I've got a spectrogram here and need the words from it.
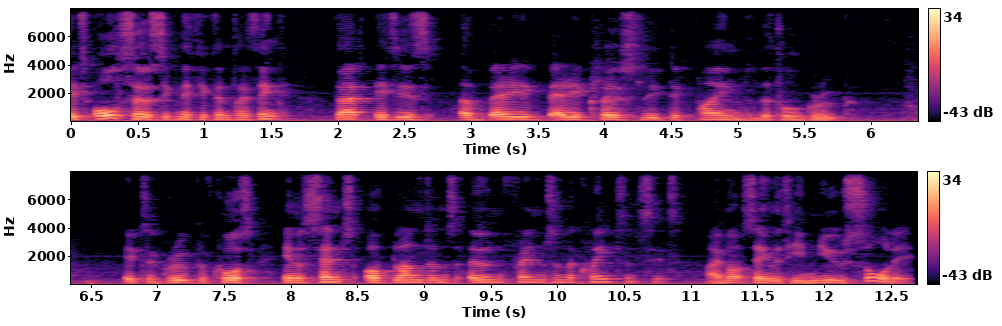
It's also significant, I think, that it is a very, very closely defined little group. It's a group, of course, in a sense, of Blunden's own friends and acquaintances. I'm not saying that he knew Sorley,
